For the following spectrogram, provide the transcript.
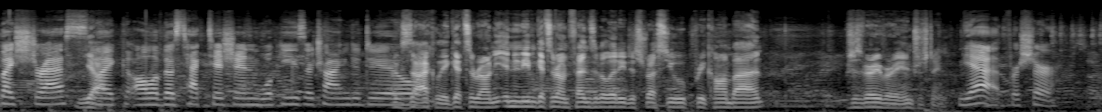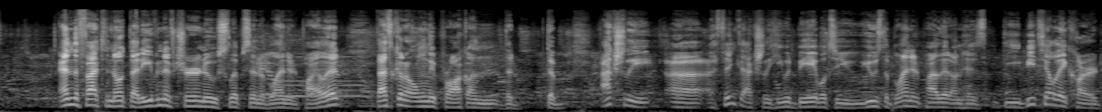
by stress, Yeah. like all of those tactician Wookiees are trying to do. Exactly, it gets around, and it even gets around Fenn's ability to stress you pre-combat, which is very, very interesting. Yeah, for sure. And the fact to note that even if Chiraneau slips in a blinded pilot, that's going to only proc on the the. Actually, uh, I think actually he would be able to use the blinded pilot on his the BTLA card.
